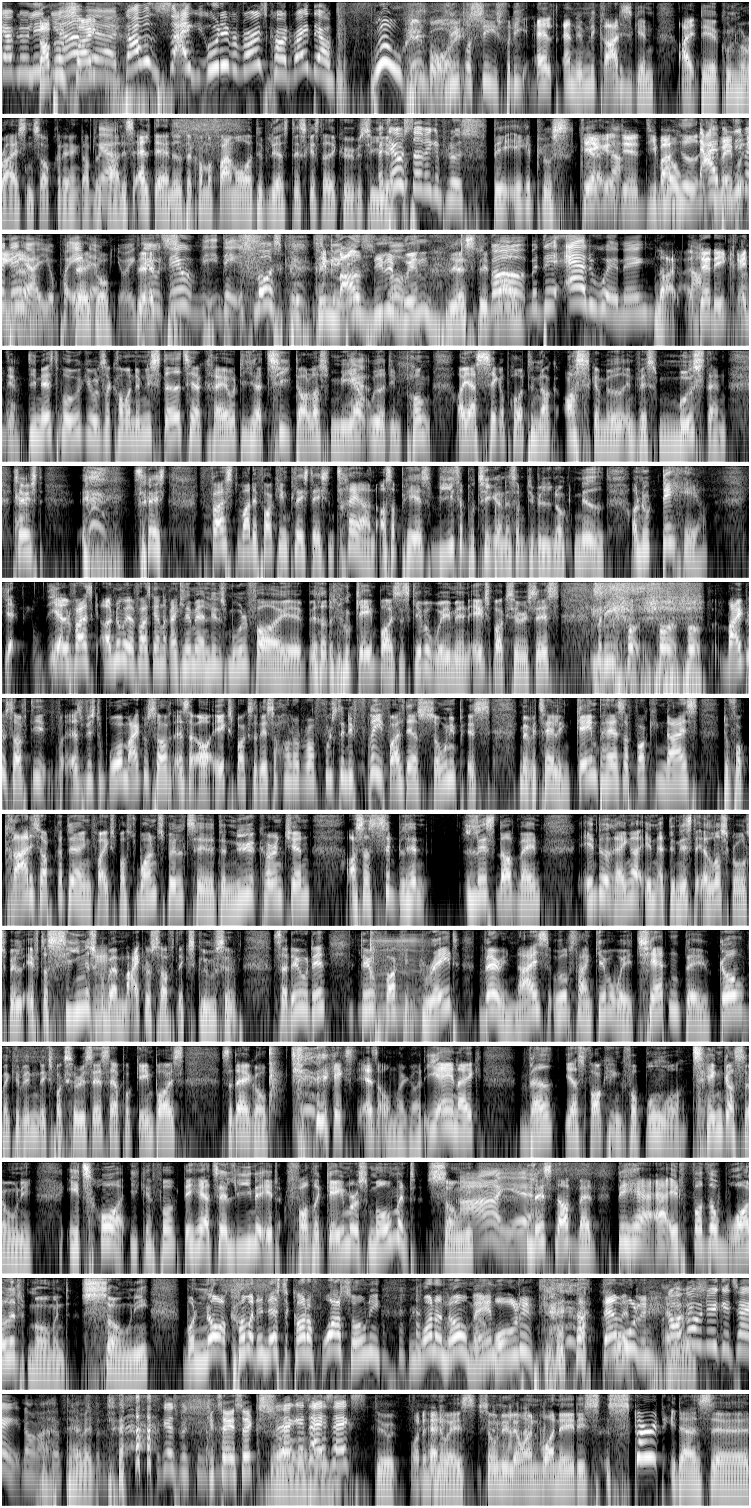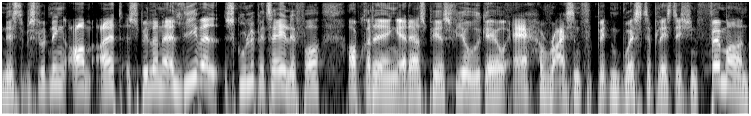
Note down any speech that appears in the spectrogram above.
jeg blev lige Double glad psych. der. Double psych. Udi reverse card right there. Pff, Woo. Game Boys. Lige præcis, fordi alt er nemlig gratis igen. Ej, det er kun Horizons opgradering, der er blevet Ja. gratis. Alt det andet, der kommer fremover, det, bliver, det skal stadig købes i... Men det er jo øh, stadigvæk et plus. det er ikke et plus. Det er ikke, det, de er bare No. hed Nej, men lige med det her er jo på en af. Jo, ikke? Det, er jo, det, er jo, det er små skridt. Det er en meget lille win. Yes, det er Små, meget... men det er et win, ikke? Nej, Nå. Det er det ikke rigtigt. De næste par udgivelser kommer nemlig stadig til at kræve de her 10 dollars mere Ja. ja. ud af din punkt, og jeg er sikker på, at det nok også skal møde en vis modstand. Seriøst, seriøst. Først var det fucking PlayStation 3'eren, og så PS Vita-butikkerne, som de ville lukke ned. Og nu det her. Jeg, jeg vil faktisk, og nu vil jeg faktisk gerne reklamere en lille smule for, øh, hvad hedder det nu, Game Boys' giveaway med en Xbox Series S. Fordi på, på, på Microsoft, de, altså hvis du bruger Microsoft altså, og Xbox og det, så holder du dig fuldstændig fri for alt det her Sony-pis med betaling. Game Pass er fucking nice. Du får gratis opgradering fra Xbox One-spil til den nye current gen, og så simpelthen Listen up, man. Intet ringer ind, at det næste Elder Scrolls-spil efter sine skulle Mm. mm. være Microsoft exclusive. Så det er jo det. Det er jo fucking great. Very nice. Udopstegn giveaway. Chatten, there you go. Man kan vinde en Xbox Series S her på Game Boys. Så der ikke- altså, oh my god. I aner ikke, hvad jeres fucking forbrugere tænker, Sony. I tror, I kan få det her til at ligne et for the gamers moment, Sony. Ah, yeah. Listen up, man. Det her er et for the wallet moment, Sony. Hvornår kommer det næste God of War, Sony? We wanna know, man. Rolig. Damn it. Rolig. Nå, kom ny GTA. Nå, nej, det er Damn forkert it. spil. Forkert spil. GTA 6. Det er GTA 6. Dude. Henne? Anyways, Sony laver en 180's skirt i deres øh, næste beslutning om, at spillerne alligevel skulle betale for opgradering af deres PS4-udgave af Horizon Forbidden West til PlayStation 5'eren.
